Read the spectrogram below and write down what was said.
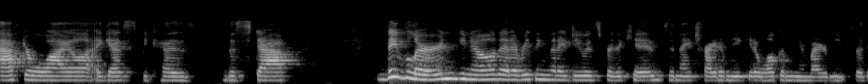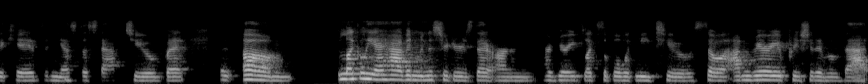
after a while, I guess because the staff they've learned, you know, that everything that I do is for the kids and I try to make it a welcoming environment for the kids and yes, the staff too. But um, luckily I have administrators that are, are very flexible with me too. So I'm very appreciative of that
